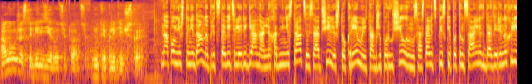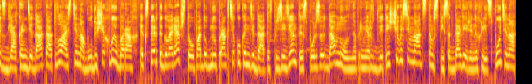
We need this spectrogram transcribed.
оно уже стабилизирует ситуацию внутриполитическую. Напомню, что недавно представители региональных администраций сообщили, что Кремль также поручил ему составить списки потенциальных доверенных лиц для кандидата от власти на будущих выборах. Эксперты говорят, что подобную практику кандидаты в президенты используют давно. Например, в 2018 в список доверенных лиц Путина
